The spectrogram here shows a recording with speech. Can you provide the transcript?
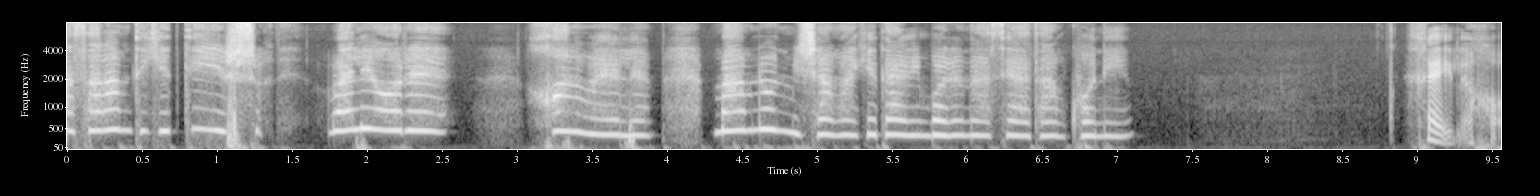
نظرم دیگه دیر شده. ولی آره خانم علم ممنون میشم اگه در این باره نصیحتم کنین. خیلی خوب.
